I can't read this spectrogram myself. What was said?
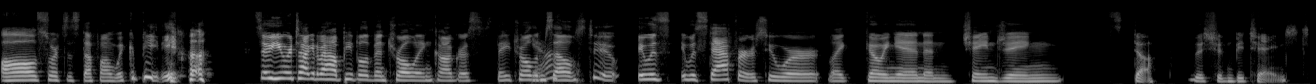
all sorts of stuff on Wikipedia. so you were talking about how people have been trolling Congress. They troll yeah. themselves too. It was it was staffers who were like going in and changing stuff that shouldn't be changed,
